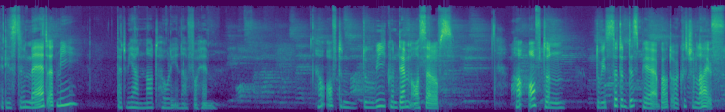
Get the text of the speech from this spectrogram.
that He's still mad at me, that we are not holy enough for Him. How often do we condemn ourselves? How often do we sit in despair about our Christian life?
